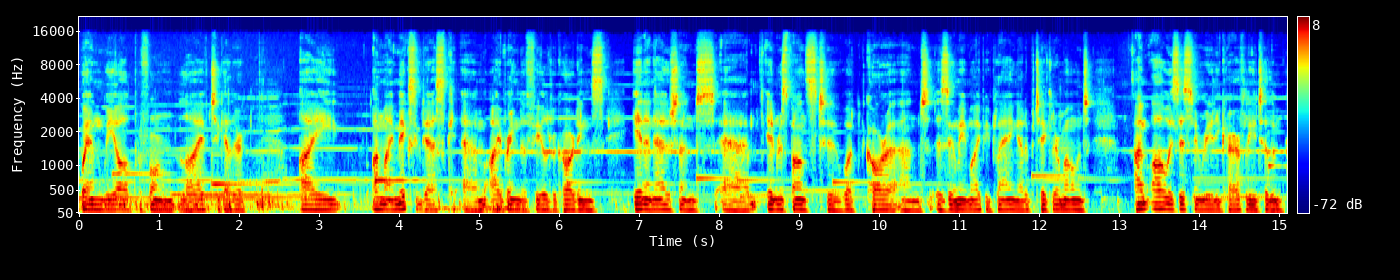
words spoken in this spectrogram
when we all perform live together i on my mixing desk, um, I bring the field recordings in and out, and um, in response to what Cora and Izumi might be playing at a particular moment, I'm always listening really carefully to them.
